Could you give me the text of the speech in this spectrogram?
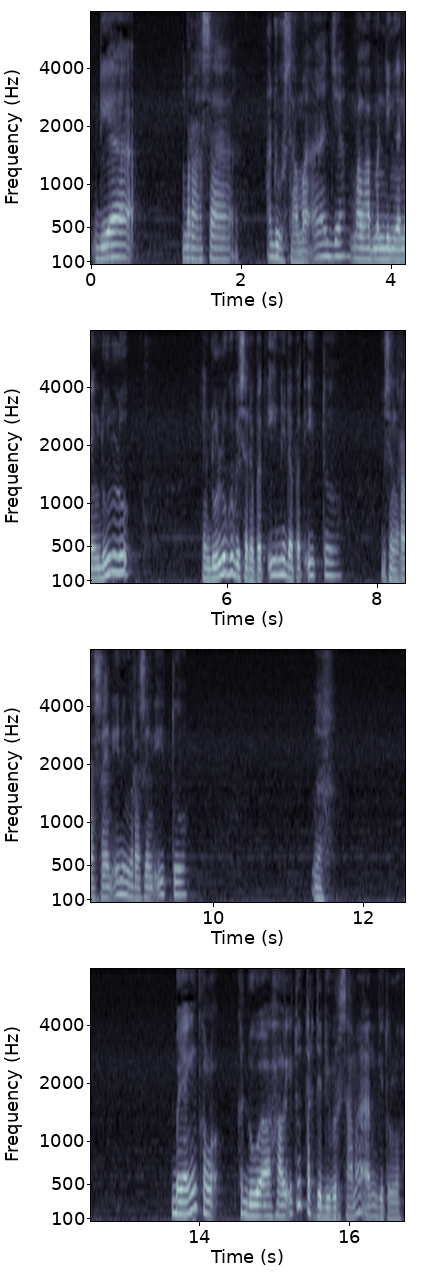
dia merasa aduh sama aja, malah mendingan yang dulu. Yang dulu gue bisa dapat ini, dapat itu, bisa ngerasain ini, ngerasain itu. Nah, bayangin kalau kedua hal itu terjadi bersamaan gitu loh.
